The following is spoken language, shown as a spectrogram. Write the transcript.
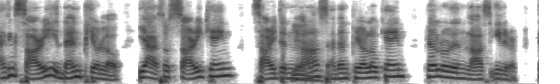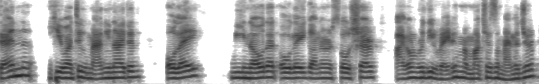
I think Sarri, then Pirlo. Yeah, so Sarri came, Sarri didn't yeah. last, and then Pirlo came. Pirlo didn't last either. Then he went to Man United. Ole, we know that Ole Gunnar Solskjaer, I don't really rate him much as a manager,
